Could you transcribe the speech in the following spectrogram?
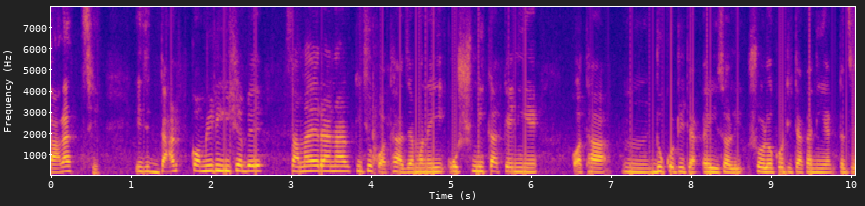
দাঁড়াচ্ছে, এই যে ডার্ক কমেডি হিসেবে সামায় রানার কিছু কথা, যেমন এই অস্মিকাকে নিয়ে কথা দু কোটি টাকা, এই সরি ষোলো কোটি টাকা নিয়ে একটা যে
